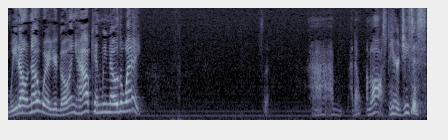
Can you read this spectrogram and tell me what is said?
we don't know where you're going. How can we know the way? So, I, I don't, I'm lost here, Jesus.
